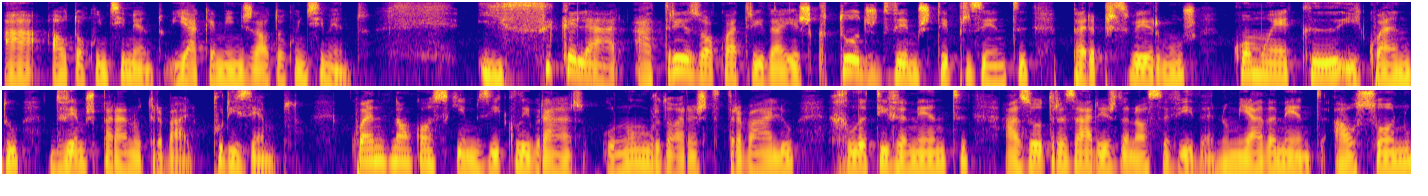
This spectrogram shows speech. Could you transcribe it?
há autoconhecimento e há caminhos de autoconhecimento. E se calhar há três ou quatro ideias que todos devemos ter presente para percebermos como é que e quando devemos parar no trabalho. Por exemplo, quando não conseguimos equilibrar o número de horas de trabalho relativamente às outras áreas da nossa vida, nomeadamente ao sono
